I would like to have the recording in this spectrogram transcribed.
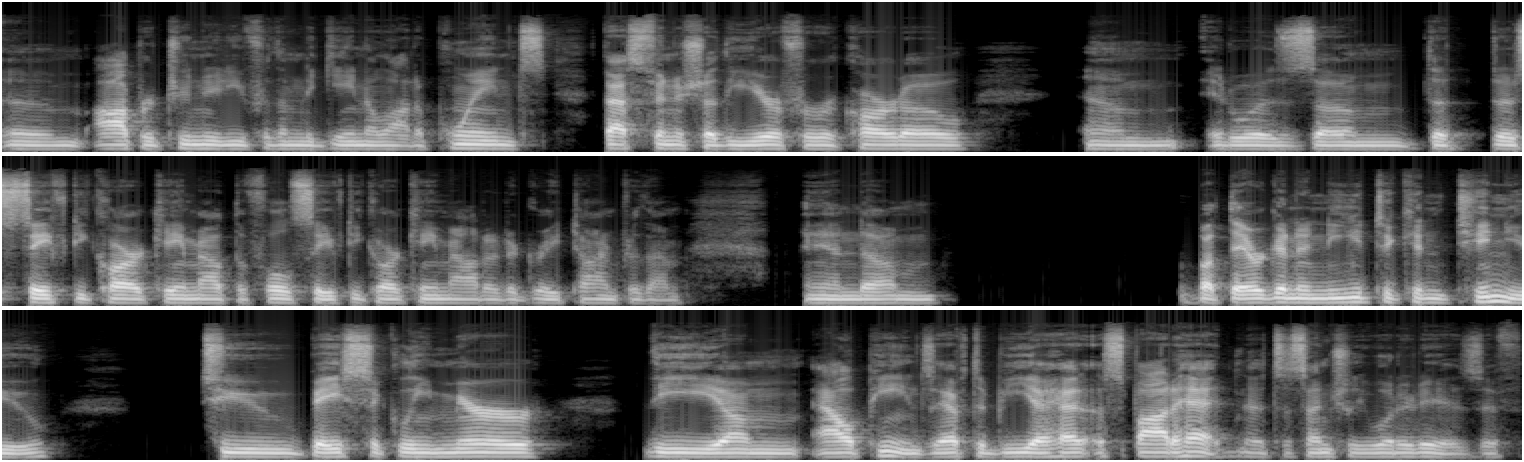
um, opportunity for them to gain a lot of points. Best finish of the year for Ricciardo. Um, it was um, the the safety car came out, the full safety car came out at a great time for them, and um, but they're going to need to continue to basically mirror the um, Alpines. They have to be ahead, a spot ahead. That's essentially what it is. If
